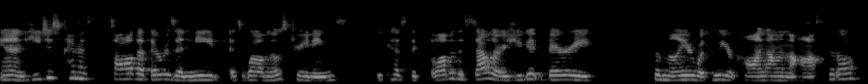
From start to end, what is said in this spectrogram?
and he just kind of saw that there was a need as well in those trainings because the, a lot of the sellers, you get very familiar with who you're calling on in the hospital.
